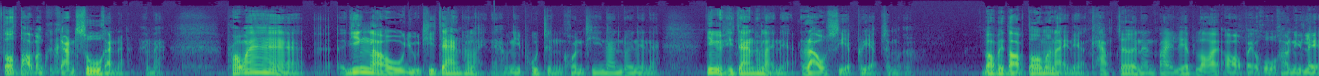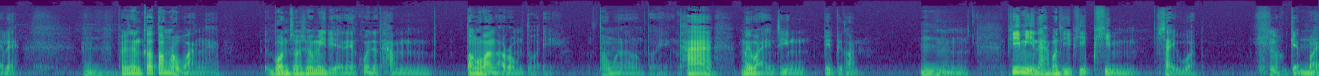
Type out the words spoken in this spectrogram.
โต้ตอบมันคือการสู้กันอะใช่ไหมเพราะว่ายิ่งเราอยู่ที่แจ้งเท่าไหร่นะครับวันนี้พูดถึงคนที่นั่นด้วยเนี่ยนะยิ่งอยู่ที่แจ้งเท่าไหร่เนี่ยเราเสียเปรียบเสมอ เราไปตอบโต้เมื่อไหร่เนี่ย capture นั้นไปเรียบร้อยออกไปโอ้โหคราวนี้เละเลย เพราะฉะนั้นก็ต้องระวังฮะบนโซเชียลมีเดียเนี่ยควรจะทำต้องระวังอารมณ์ตัวเอง ต้องระวังอารมณ์ตัวเอง ถ้าไม่ไหวจริงๆ ปิดไปก่อนอืมอืมพี่มีนะบางทีพี่พิมพ์ใส่ Word เราเก็บไว้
